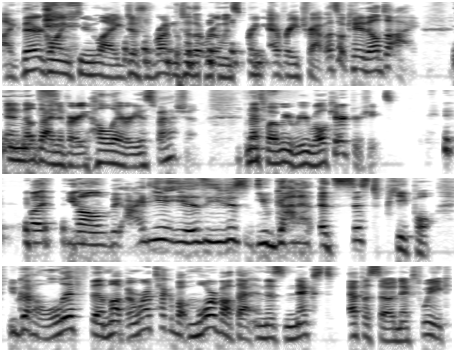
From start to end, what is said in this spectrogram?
Like they're going to like just run into the room and spring every trap. That's okay. They'll die, and they'll die in a very hilarious fashion. And that's why we re-roll character sheets but you know the idea is you just you gotta assist people. You gotta lift them up. And we're gonna talk about more about that in this next episode next week.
